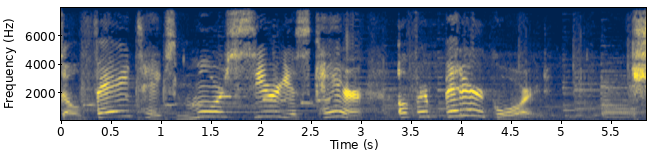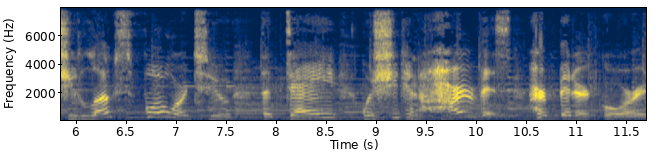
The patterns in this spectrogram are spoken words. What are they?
So Faye takes more serious care of her bitter gourd. She looks forward to the day when she can harvest her bitter gourd.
